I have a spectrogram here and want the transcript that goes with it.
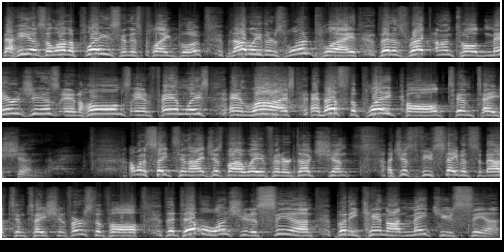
Now, he has a lot of plays in his playbook, but I believe there's one play that has wrecked untold marriages and homes and families and lives, and that's the play called temptation. I want to say tonight, just by way of introduction, uh, just a few statements about temptation. First of all, the devil wants you to sin, but he cannot make you sin.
